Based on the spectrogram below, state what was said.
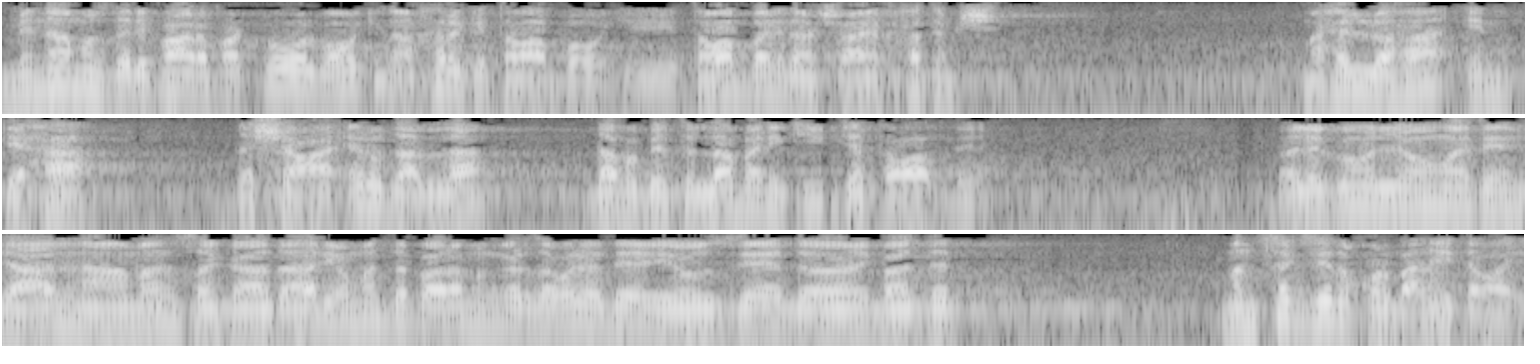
منا مزدلفه عرفه ټول به وکي نه اخر کې طواف به وکي طواف باندې دا شاعر ختم شي محلها انتها د شعائر د الله د په بیت الله باندې کی چې طواف دی فلکم الامت جعلنا من سکا د هر امت د پاره منګر زول دی یو زید عبادت منسک زید قربانی توای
